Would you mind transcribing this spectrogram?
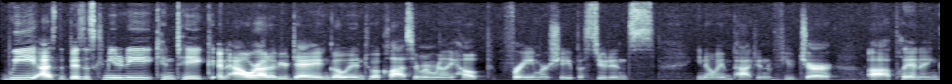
we as the business community can take an hour out of your day and go into a classroom and really help frame or shape a student's you know impact in the future uh, planning.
